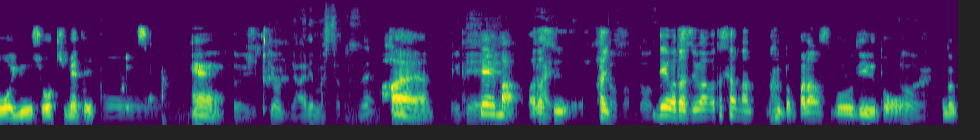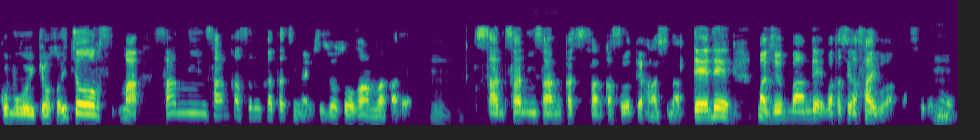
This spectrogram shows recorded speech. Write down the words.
合優勝を決めていくわけですよ。ええそういう競技がありましたですね。はい。でで、まあ、私、はい。で、私は、私はなん、なんとバランスボールディールドを、うんあのゴム食い競争。一応、まあ、3人参加する形になりました。女装さんの中で。うん三 3, 人参加、参加するっていう話になって、で、まあ、順番で、私が最後だったんですけども、うん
